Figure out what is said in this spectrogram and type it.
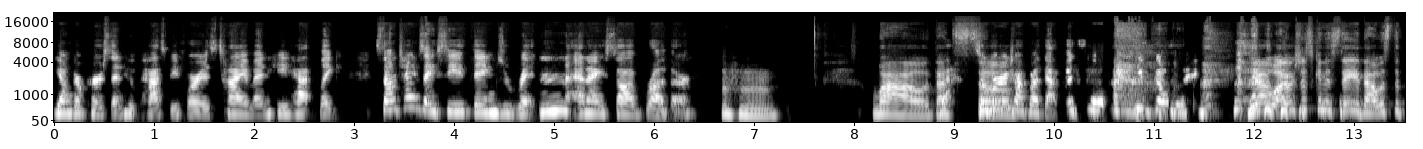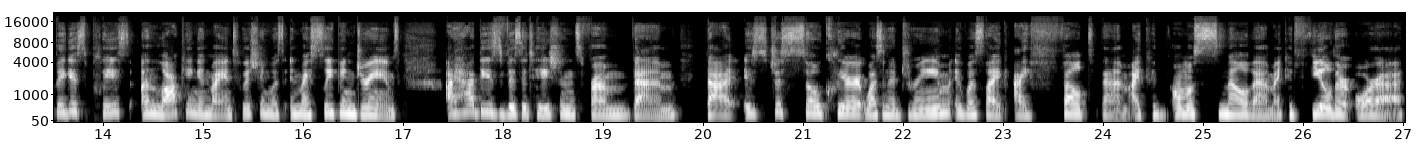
younger person who passed before his time. And he had like, sometimes I see things written and I saw brother. Mm-hmm. Wow, that's yeah. so, so. We're gonna talk about that, but so keep going. yeah, well, I was just gonna say that was the biggest place unlocking in my intuition was in my sleeping dreams. I had these visitations from them that is just so clear it wasn't a dream. It was like I felt them. I could almost smell them. I could feel their aura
